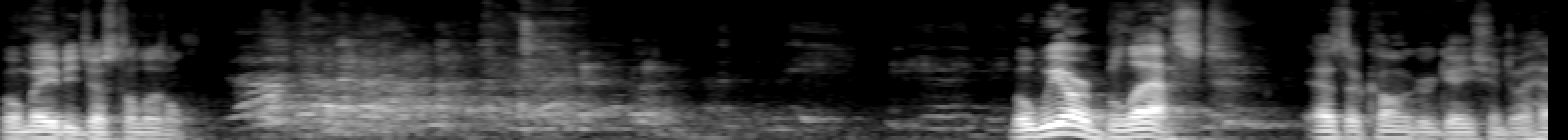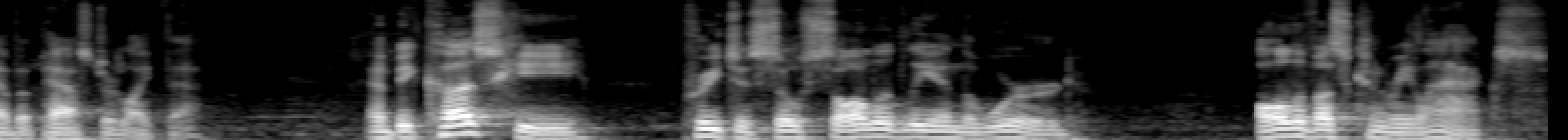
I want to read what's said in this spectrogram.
well, maybe just a little. But we are blessed as a congregation to have a pastor like that. And because he preaches so solidly in the Word, all of us can relax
